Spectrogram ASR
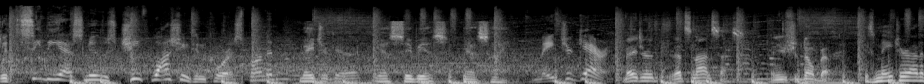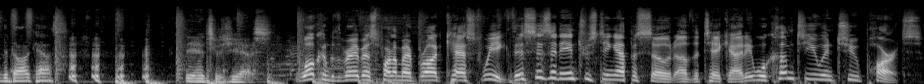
With CBS News Chief Washington Correspondent Major Garrett. Yes, CBS. Yes, hi. Major Garrett. Major, that's nonsense, and you should know better. Is Major out of the doghouse? the answer is yes. Welcome to the very best part of my broadcast week. This is an interesting episode of The Takeout. It will come to you in two parts.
